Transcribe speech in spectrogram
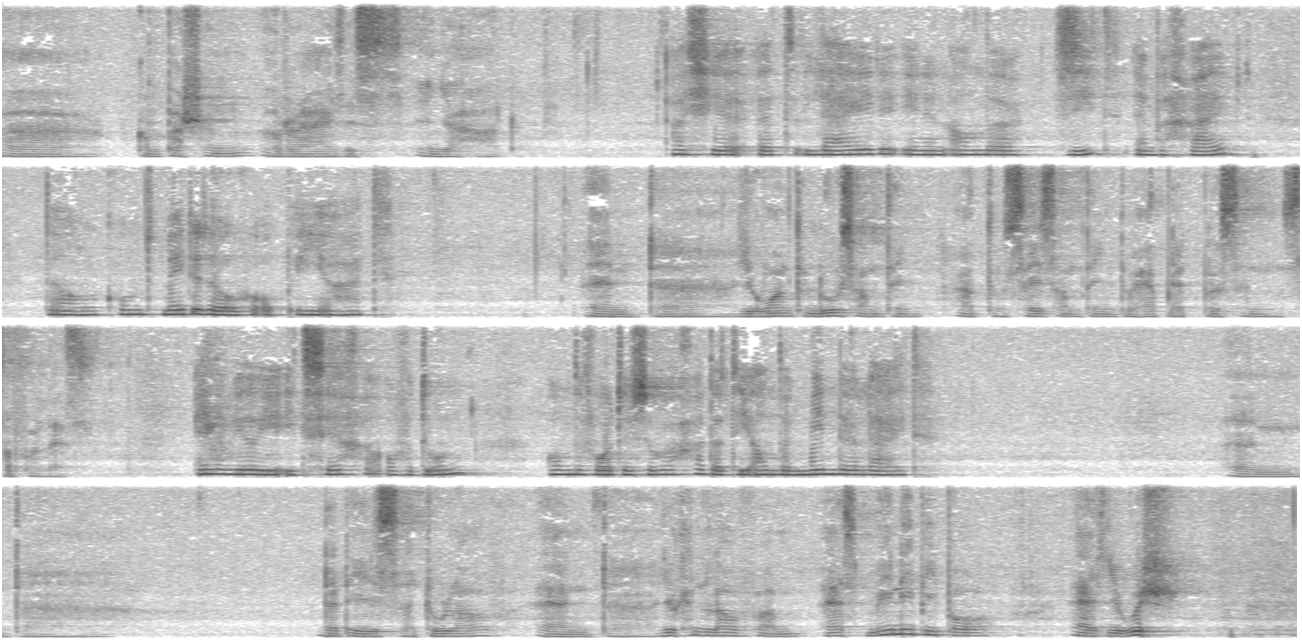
uh, compassion arises in your heart. Als je het lijden in een ander ziet en begrijpt, dan komt mededogen op in je hart. And uh, you want to do something, or to say something to help that person suffer less. En dan wil je iets zeggen of doen om ervoor te zorgen dat die ander minder lijdt. And uh, that is uh, true love. And uh, you can love um, as many people as you wish.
